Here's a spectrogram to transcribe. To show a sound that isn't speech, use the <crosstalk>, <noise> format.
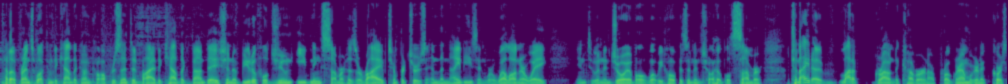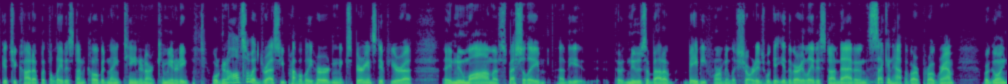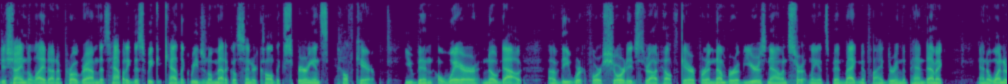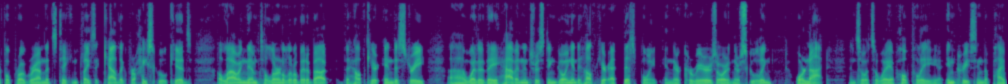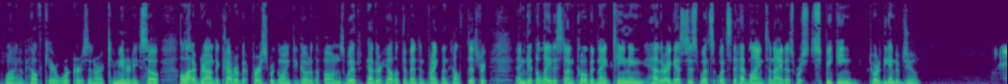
Hello, friends. Welcome to Kadlec on Call, presented by the Kadlec Foundation. A beautiful June evening. Summer has arrived, temperatures in the 90s, and we're well on our way into an enjoyable, what we hope is an <laughs> enjoyable summer. Tonight, a lot of ground to cover in our program. We're going to, of course, get you caught up with the latest on COVID 19 in our community. We're going to also address, you probably heard and experienced if you're a, a new mom, especially uh, the the news about a baby formula shortage. We'll get you the very latest on that. And in the second half of our program, we're going to shine the light on a program that's happening this week at Kadlec Regional Medical Center called Experience Healthcare. You've been aware, no doubt, of the workforce shortage throughout healthcare for a number of years now, and certainly it's been magnified during the pandemic. And a wonderful program that's taking place at Kadlec for high school kids, allowing them to learn a little bit about the healthcare industry, uh, whether they have an interest in going into healthcare at this point in their careers or in their schooling or not. And so it's a way of hopefully increasing the pipeline of healthcare workers in our community. So a lot of ground to cover, but first we're going to go to the phones with Heather Hill at the Benton Franklin Health District and get the latest on COVID 19. And Heather, I guess just what's, what's the headline tonight as we're speaking toward the end of June?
